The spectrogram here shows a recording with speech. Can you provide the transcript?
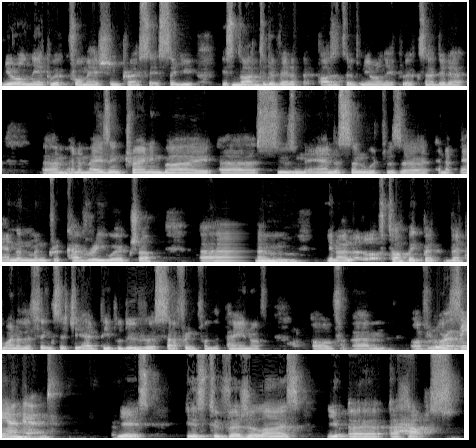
neural network formation process. So you you start mm-hmm. to develop positive neural networks. I did a um, an amazing training by uh, Susan Anderson, which was a, an abandonment recovery workshop. Um, mm. You know, a little off topic, but but one of the things that she had people do who are suffering from the pain of of um, of loss, abandoned. yes, is to visualize you, uh, a house,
